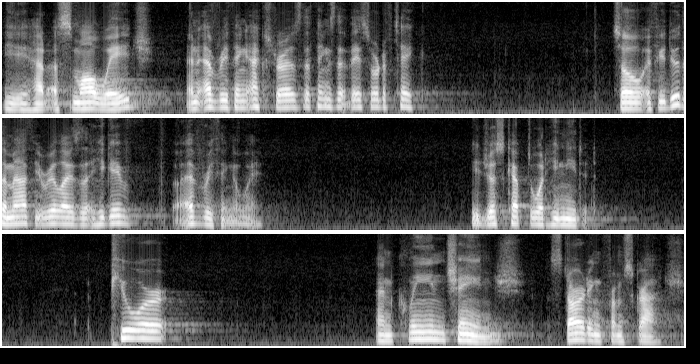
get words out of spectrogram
He had a small wage, and everything extra is the things that they sort of take. So if you do the math, you realize that he gave everything away. He just kept what he needed. Pure and clean change, starting from scratch.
